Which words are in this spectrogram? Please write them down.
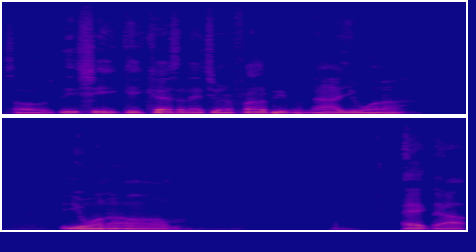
So she he cussing at you in front of people. Now you wanna you wanna um act out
